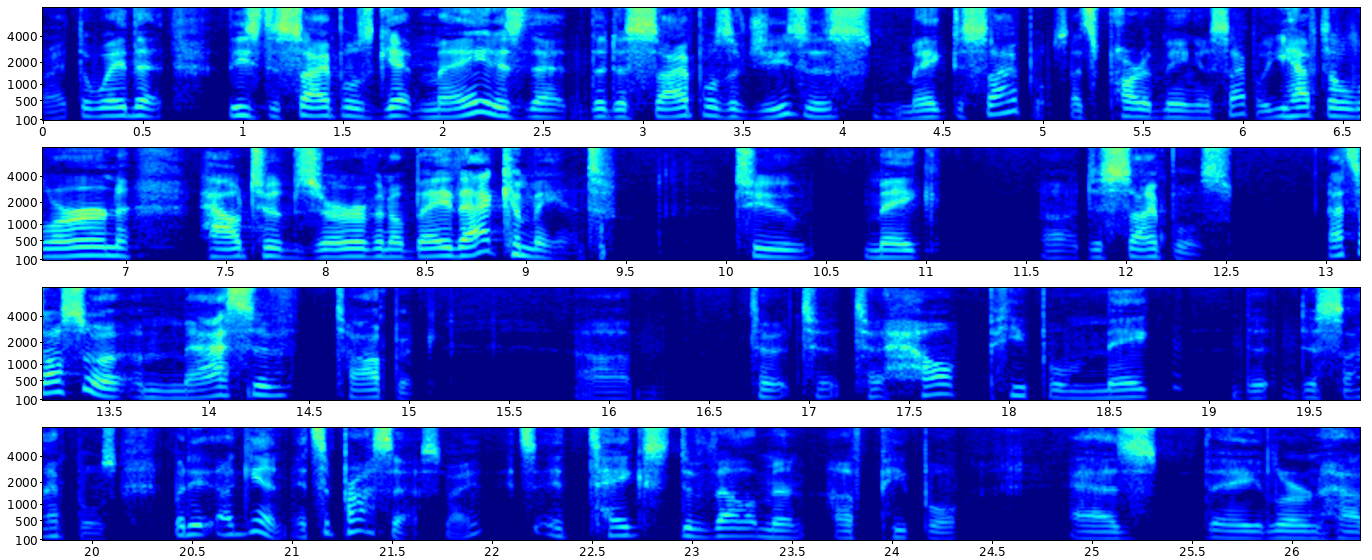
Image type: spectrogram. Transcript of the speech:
right? The way that these disciples get made is that the disciples of Jesus make disciples. That's part of being a disciple. You have to learn how to observe and obey that command to make uh, disciples. That's also a, a massive topic um, to, to, to help people make the disciples. But it, again, it's a process, right? It's, it takes development of people as they learn how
